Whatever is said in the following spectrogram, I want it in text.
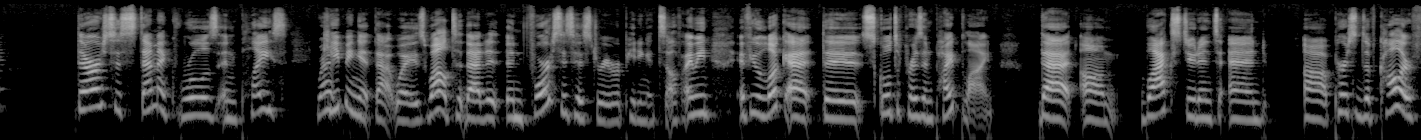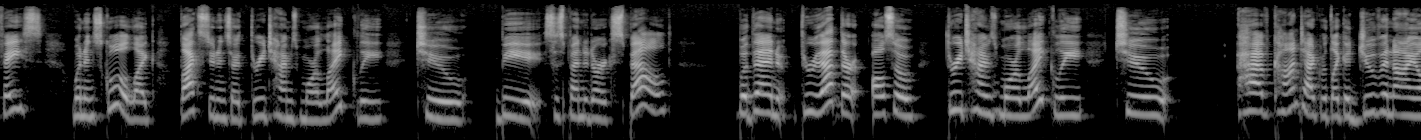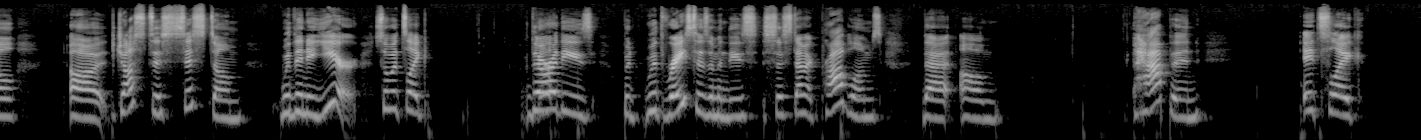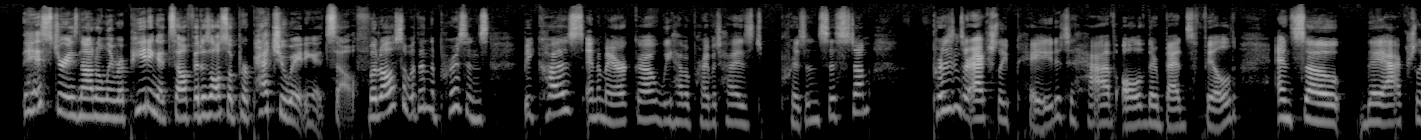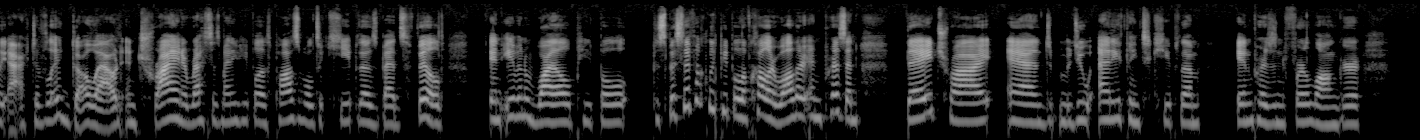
there are systemic rules in place Right. keeping it that way as well to that it enforces history repeating itself. I mean, if you look at the school to prison pipeline that um, black students and uh, persons of color face when in school, like black students are three times more likely to be suspended or expelled, but then through that, they're also three times more likely to have contact with like a juvenile uh, justice system within a year. So it's like there are these, but with racism and these systemic problems that um, happen, it's like history is not only repeating itself, it is also perpetuating itself. But also within the prisons, because in America we have a privatized prison system, prisons are actually paid to have all of their beds filled. And so they actually actively go out and try and arrest as many people as possible to keep those beds filled. And even while people, specifically people of color, while they're in prison, they try and do anything to keep them in prison for longer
